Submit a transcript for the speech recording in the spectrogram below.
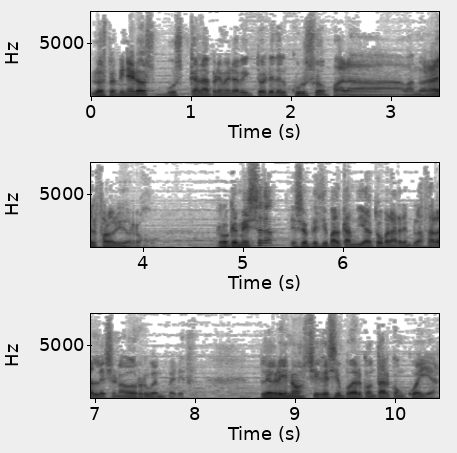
Los pepineros buscan la primera victoria del curso para abandonar el farolillo rojo. Roque Mesa es el principal candidato para reemplazar al lesionado Rubén Pérez. Pellegrino sigue sin poder contar con Cuellar.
